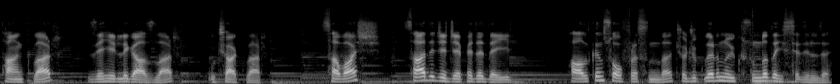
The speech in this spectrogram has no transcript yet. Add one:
Tanklar, zehirli gazlar, uçaklar. Savaş sadece cephede değil, halkın sofrasında, çocukların uykusunda da hissedildi.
